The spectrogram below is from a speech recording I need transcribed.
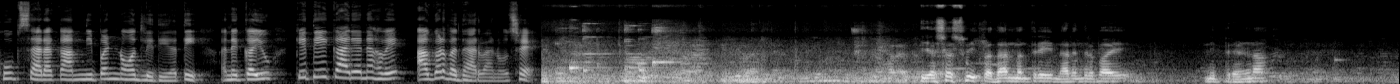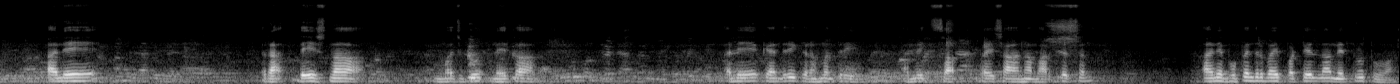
ખૂબ સારા કામની પણ નોંધ લીધી હતી અને કહ્યું કે તે કાર્યને હવે આગળ વધારવાનો છે. યશસ્વી પ્રધાનમંત્રી નરેન્દ્રભાઈની પ્રેરણા અને દેશના મજબૂત નેતા અને કેન્દ્રીય ગૃહમંત્રી અમિત શાહ, ભાઈ શાહના માર્ગદર્શન અને ભૂપેન્દ્રભાઈ પટેલના નેતૃત્વમાં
